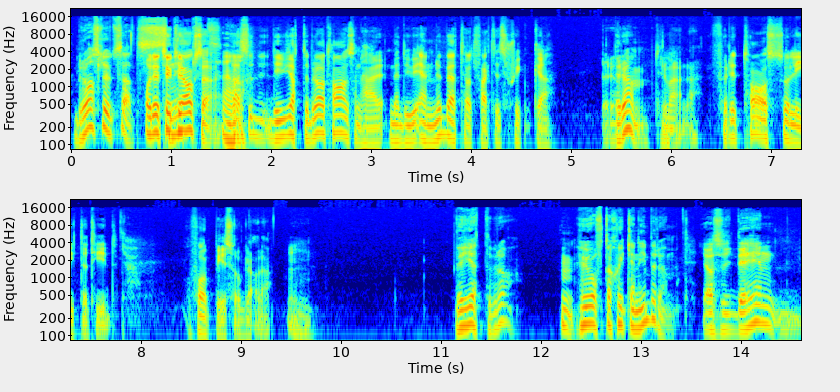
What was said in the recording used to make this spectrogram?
Bra slutsats. Och det tyckte jag också. Ja. Alltså, det är jättebra att ha en sån här, men det är ju ännu bättre att faktiskt skicka Beröm. beröm till Mm. varandra. För det tar så lite tid. Och folk blir så glada. Mm. Det är jättebra. Mm. Hur ofta skickar ni beröm? Alltså det händer,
